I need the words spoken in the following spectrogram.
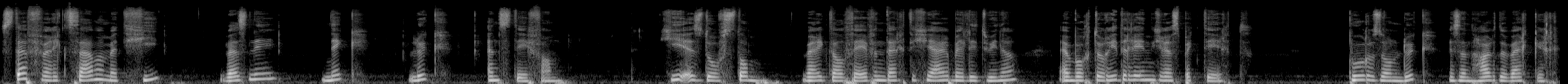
Stef werkt samen met Guy, Wesley, Nick, Luc en Stefan. Guy is doofstom, werkt al 35 jaar bij Lidwina en wordt door iedereen gerespecteerd. Boerenzoon Luc is een harde werker,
